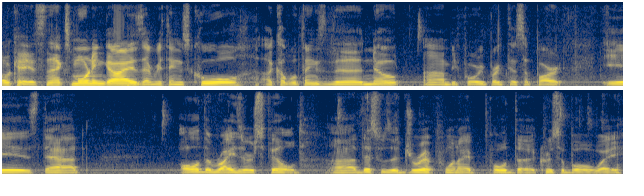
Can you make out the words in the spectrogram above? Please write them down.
Okay, it's next morning, guys. Everything's cool. A couple things to note um, before we break this apart is that all the risers filled. Uh, this was a drip when I pulled the crucible away,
